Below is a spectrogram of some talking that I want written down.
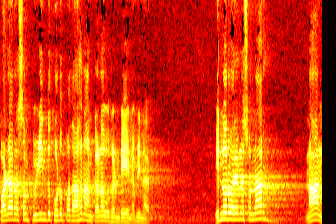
பழரசம் பிழிந்து கொடுப்பதாக நான் கனவு கண்டேன் அப்படின்னார். இன்னொருவர் என்ன சொன்னார்? நான்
